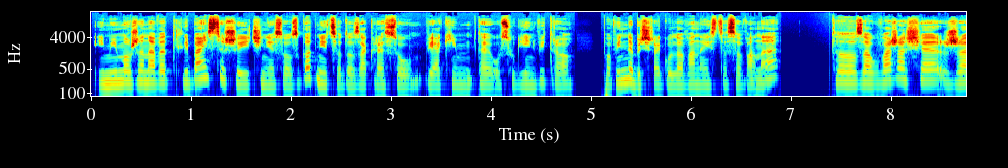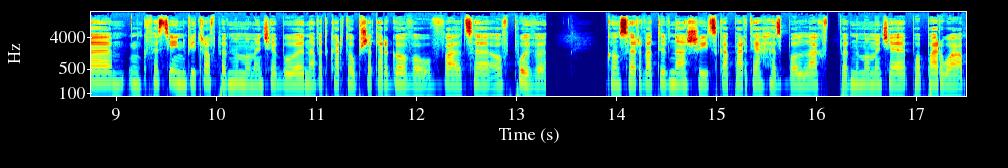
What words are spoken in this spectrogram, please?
I mimo, że nawet libańscy szyici nie są zgodni co do zakresu, w jakim te usługi in vitro powinny być regulowane i stosowane, to zauważa się, że kwestie in vitro w pewnym momencie były nawet kartą przetargową w walce o wpływy. Konserwatywna szyicka partia Hezbollah w pewnym momencie poparła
